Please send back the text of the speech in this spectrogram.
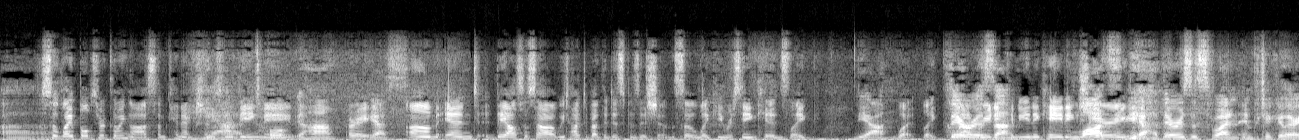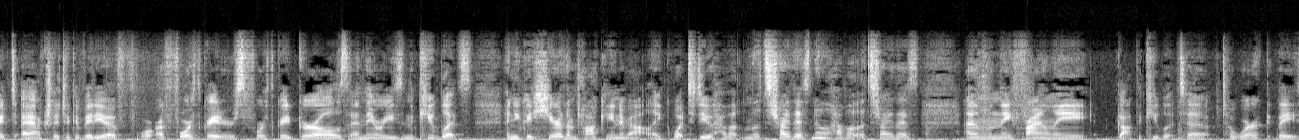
Uh, So light bulbs were going off. Some connections yeah, were being to- made. Uh-huh. All right. Yes. Um, and they also saw. We talked about the disposition. So like you were seeing kids like yeah. what like There was, collaborating, um, communicating, Lots, sharing. yeah, there was this one in particular. I, t- I actually took a video of, four, of fourth graders, fourth grade girls, and they were using the cubelets, and you could hear them talking about like what to do. How about let's try this? No, how about let's try this? And when they finally got the Cubelet to to work, they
